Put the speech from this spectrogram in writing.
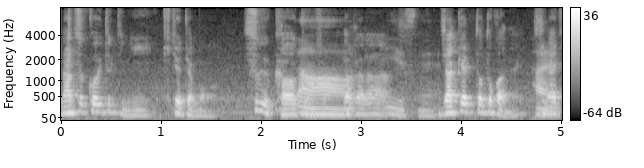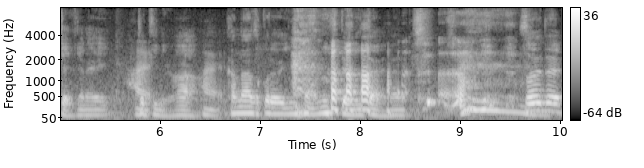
夏こういう時に着ててもすぐ乾くんですあよだからね。ジャケットとかねしはい。なきゃいけない時には、はい。必ずこれをインナーに着てみたいな。それで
